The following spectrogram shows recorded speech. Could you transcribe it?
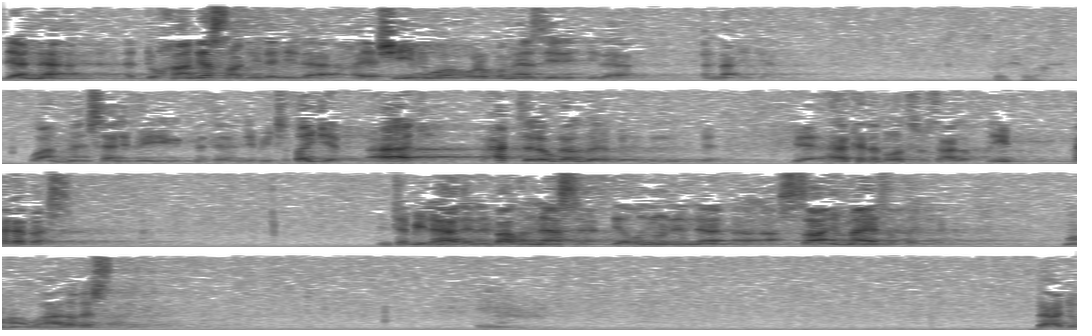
لأن الدخان يصعد إلى إلى خياشيم وربما ينزل إلى المعدة. وأما إنسان مثلا يبي يتطيب عادي. حتى لو قال هكذا بغطرة على الطيب فلا بأس. انتبه لهذا لأن بعض الناس يظنون أن الصائم ما يتطيب ما- وهذا غير صحيح. إيه. بعده.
